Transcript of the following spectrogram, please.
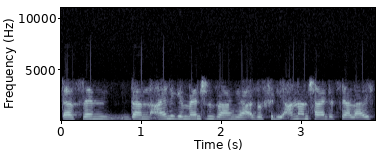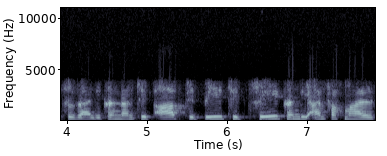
dass wenn dann einige Menschen sagen, ja, also für die anderen scheint es ja leicht zu sein, die können dann Tipp A, Tipp B, Tipp C, können die einfach mal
